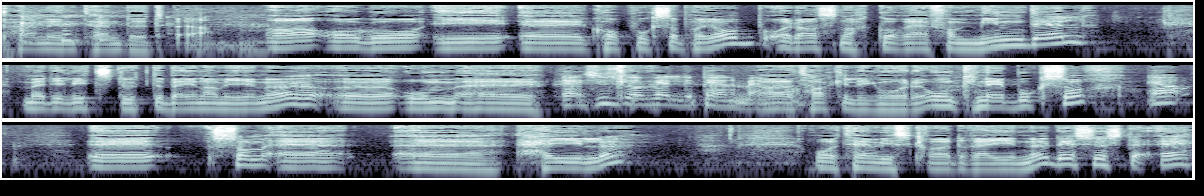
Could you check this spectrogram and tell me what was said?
Pun intended. Av å gå i eh, kortbukser på jobb, og da snakker jeg for min del, med de litt stutte beina mine, eh, om eh, Jeg syns du har veldig pene ja. Takk i like måte. Om knebukser. Ja. eh, som er hele og til en viss grad rene. Det syns jeg er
